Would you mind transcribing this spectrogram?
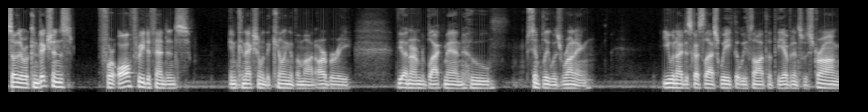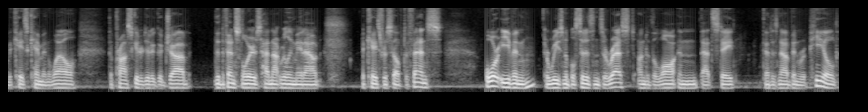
So there were convictions for all three defendants in connection with the killing of Ahmaud Arbery, the unarmed black man who simply was running. You and I discussed last week that we thought that the evidence was strong, the case came in well, the prosecutor did a good job the defense lawyers had not really made out a case for self defense or even a reasonable citizen's arrest under the law in that state that has now been repealed.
